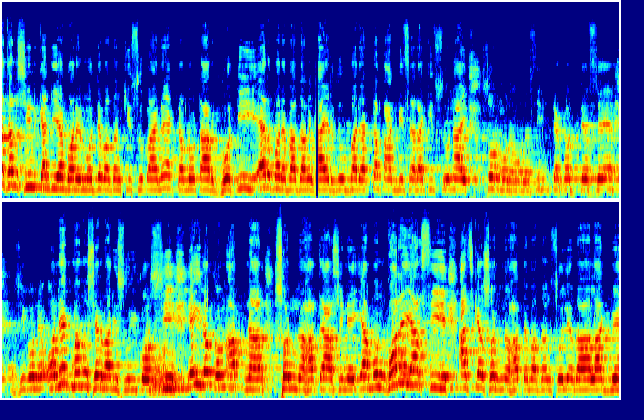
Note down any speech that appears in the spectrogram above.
বাদান সিন কাটিয়ে ঘরের মধ্যে বাদান কিছু পায় না, একটা লোটার ঘটি, এরপরে বাদান গায়ের জুব্বার একটা পাগড়ি ছাড়া কিছু নাই। চোর মনে মনে চিন্তা করতেছে, জীবনে অনেক মানুষের বাড়ি চুরি করছি এই রকম আপনার সৈন্য হাতে আসি নেই, এমন ঘরেই আসছি, আজকে সৈন্য হাতে বাদান চলে যাওয়া লাগবে।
